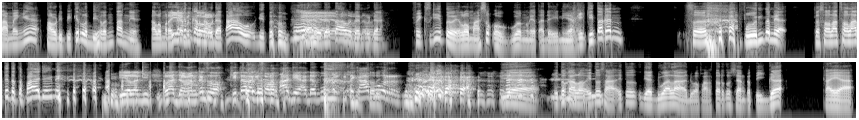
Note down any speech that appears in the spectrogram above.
tamengnya kalau dipikir lebih rentan ya. Kalau mereka Iya, kan karena betul. udah tahu gitu. Iya, Karena iya, udah iya, tahu benar, dan benar, udah fix gitu. Lo masuk, oh gua ngelihat ada ini ya. Ki- Kita kan se punten ya. Sesolat solatnya tetap aja ini. Iya lagi. Lah jangankan so- kita lagi sholat aja ada bunyi kita kabur. Iya, itu kalau itu itu dia dua lah, dua faktor. Terus yang ketiga kayak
